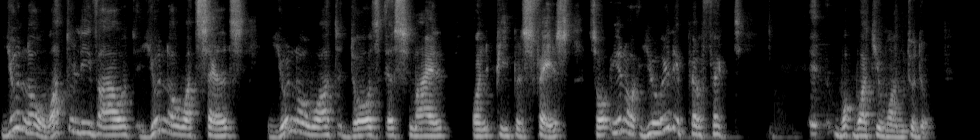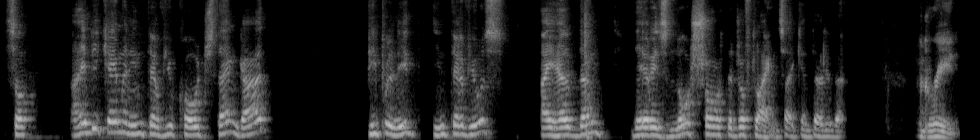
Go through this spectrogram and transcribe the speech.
you know what to leave out, you know what sells, you know what draws a smile on people's face. So, you know, you really perfect what you want to do. So I became an interview coach. Thank God. People need interviews. I help them. There is no shortage of clients. I can tell you that. Agreed.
